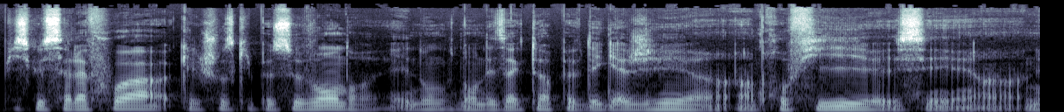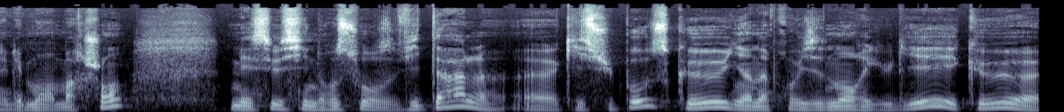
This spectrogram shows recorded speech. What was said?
puisque c'est à la fois quelque chose qui peut se vendre, et donc dont des acteurs peuvent dégager un, profit, et c'est un, élément marchand, mais c'est aussi une ressource vitale euh, qui suppose qu'il y a un approvisionnement régulier, et que,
